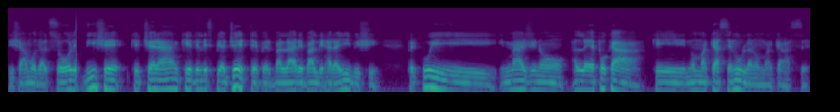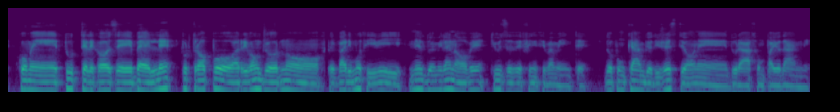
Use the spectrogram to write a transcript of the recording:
diciamo dal sole. Dice che c'era anche delle spiaggette per ballare balli caraibici, per cui immagino all'epoca che non mancasse nulla, non mancasse. Come tutte le cose belle, purtroppo arriva un giorno, per vari motivi, nel 2009 chiuse definitivamente, dopo un cambio di gestione durato un paio d'anni.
